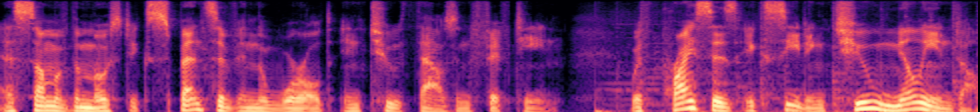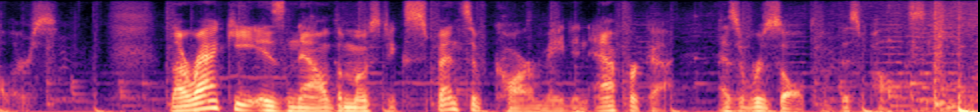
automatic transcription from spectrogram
as some of the most expensive in the world in 2015, with prices exceeding $2 million. Laraki is now the most expensive car made in Africa as a result of this policy.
